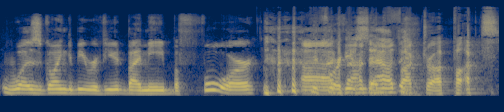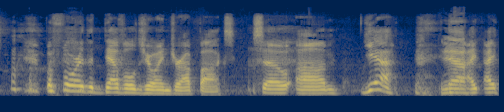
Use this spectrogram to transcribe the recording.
was going to be reviewed by me before, uh, Before I you found said out fuck Dropbox. before the devil joined Dropbox. So um, yeah, Yeah. I, I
